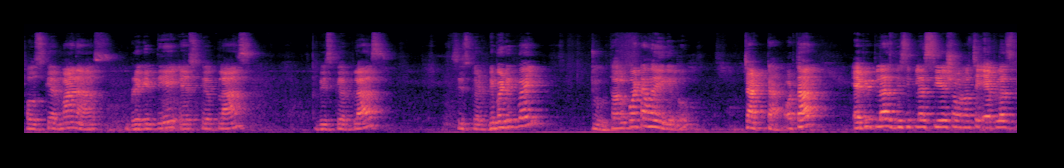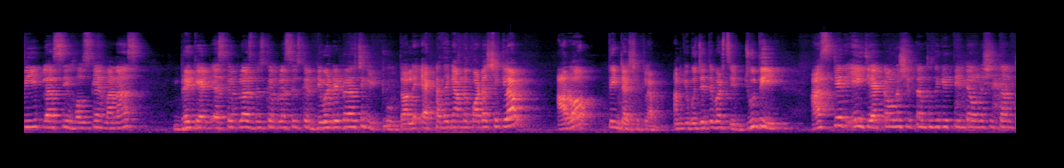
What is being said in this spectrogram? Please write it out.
whole square minus bracket দিয়ে a square plus b square plus c square divided by 2 তাহলে কয়টা হয়ে চারটা। অর্থাৎ প্লাস প্লাস হচ্ছে প্লাস প্লাস প্লাস প্লাস কি 2 তাহলে একটা থেকে আমরা শিখলাম? শিখলাম। আমি কি পারছি? যদি আজকের এই যে একটা অনুসিদ্ধান্ত থেকে তিনটা অনুসিদ্ধান্ত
